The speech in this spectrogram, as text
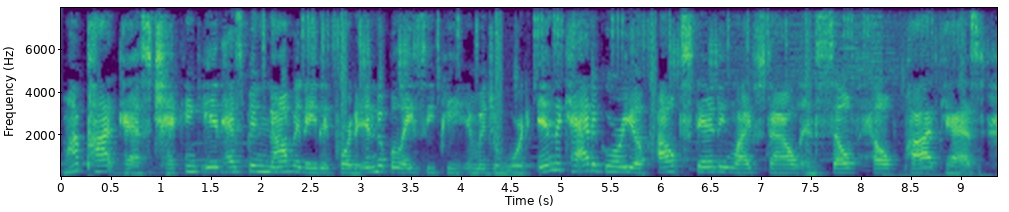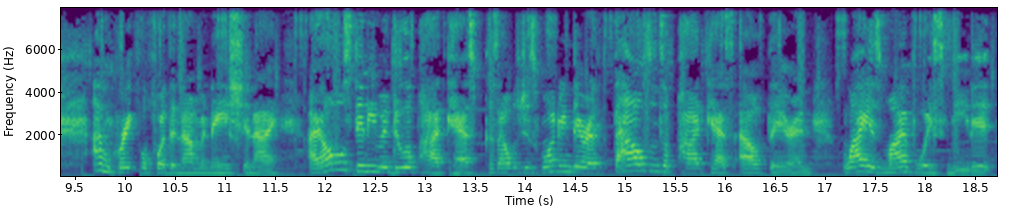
my podcast, Checking In, has been nominated for the NAACP Image Award in the category of Outstanding Lifestyle and Self Help Podcast. I'm grateful for the nomination. I, I almost didn't even do a podcast because I was just wondering there are thousands of podcasts out there, and why is my voice needed?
